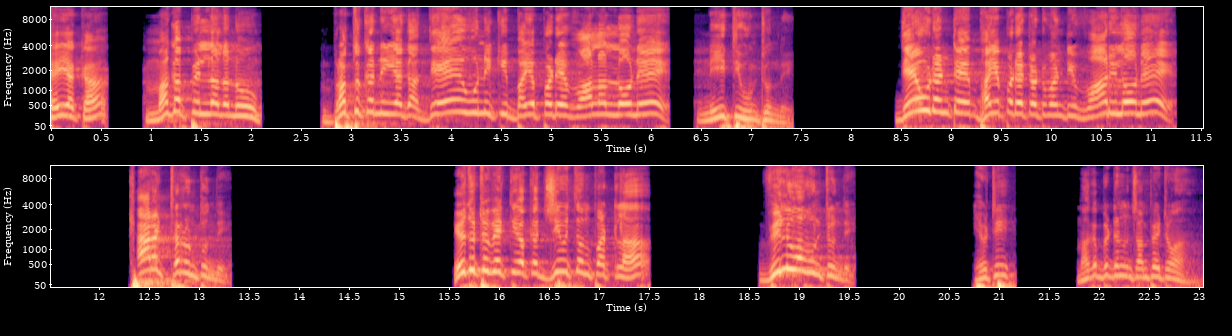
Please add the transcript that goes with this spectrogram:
చేయక మగ పిల్లలను బ్రతుకనీయగా దేవునికి భయపడే వాళ్ళల్లోనే నీతి ఉంటుంది. దేవుడంటే భయపడేటటువంటి వారిలోనే క్యారెక్టర్ ఉంటుంది. ఎదుటి వ్యక్తి యొక్క జీవితం పట్ల విలువ ఉంటుంది. ఏమిటి? మగబిడ్డలను చంపేయటమా?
